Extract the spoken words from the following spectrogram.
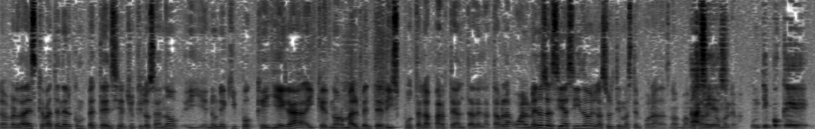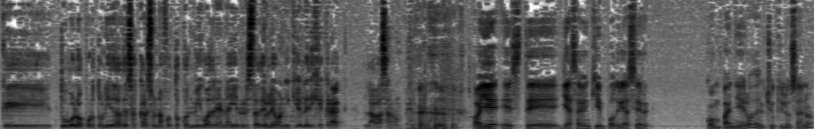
la verdad es que va a tener competencia el Yuki Lozano y en un equipo que llega y que normalmente disputa la parte alta de la tabla, o al menos así ha sido en las últimas temporadas, ¿no? Vamos a ver cómo le va. Un tipo que, que tuvo la oportunidad de sacarse una foto conmigo, Adrián, ahí en el Estadio León y que yo le dije, crack, la vas a romper. Oye, este, ¿ya saben quién podría ser compañero del Chucky Lozano?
